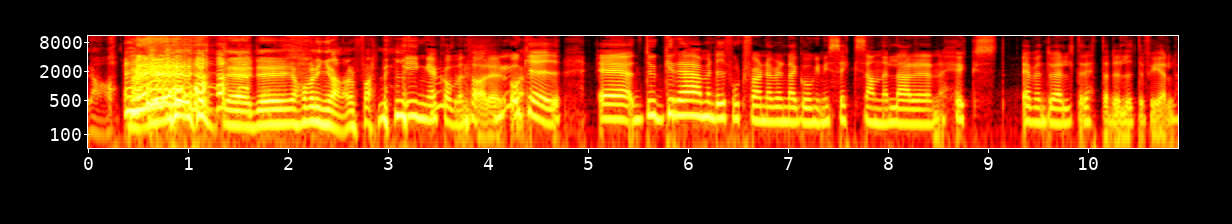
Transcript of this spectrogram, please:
Ja, nej, det, det, det, jag har väl ingen annan uppfattning. inga kommentarer. Mm. Okej, eh, du grämer dig fortfarande över den där gången i sexan när läraren högst eventuellt rättade lite fel.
